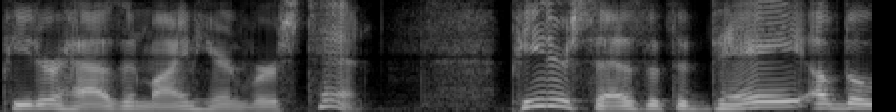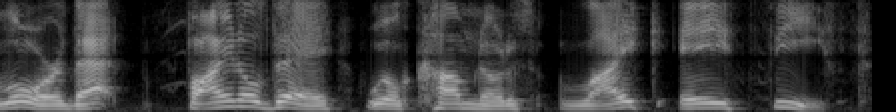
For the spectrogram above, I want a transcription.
Peter has in mind here in verse 10. Peter says that the day of the Lord, that final day, will come, notice, like a thief.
